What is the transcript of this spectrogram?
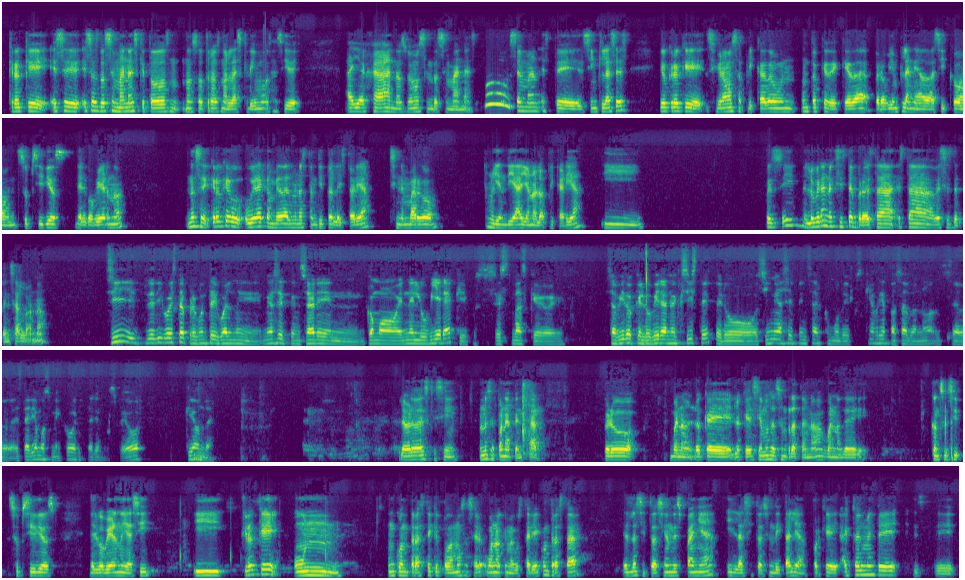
creo que ese, esas dos semanas que todos nosotros nos las escribimos así de, ay, ajá, nos vemos en dos semanas, uh, semana, este, sin clases, yo creo que si hubiéramos aplicado un, un toque de queda, pero bien planeado, así con subsidios del gobierno, no sé, creo que hubiera cambiado al menos tantito la historia, sin embargo, hoy en día yo no lo aplicaría y pues sí, el hubiera no existe, pero está, está a veces de pensarlo, ¿no? Sí, te digo, esta pregunta igual me, me hace pensar en como en el hubiera, que pues es más que eh, sabido que el hubiera no existe, pero sí me hace pensar como de pues, qué habría pasado, ¿no? O sea, estaríamos mejor, estaríamos peor, ¿qué onda? La verdad es que sí, uno se pone a pensar, pero bueno, lo que, lo que decíamos hace un rato, ¿no? Bueno, de con sus subsidios del gobierno y así. Y creo que un, un contraste que podamos hacer, bueno, que me gustaría contrastar, es la situación de España y la situación de Italia, porque actualmente este,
